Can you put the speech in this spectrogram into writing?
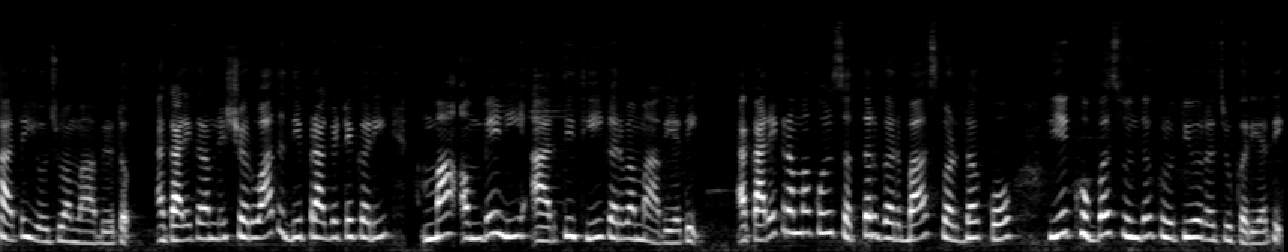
ખાતે યોજવામાં આવ્યો હતો. આ કાર્યક્રમની શરૂઆત દીપ પ્રાગટ્ય કરી મા અંબેની આરતીથી કરવામાં આવી હતી. આ કાર્યક્રમમાં કુલ સત્તર ગરબા સ્પર્ધકોએ ખૂબ જ સુંદર કૃતિઓ રજૂ કરી હતી.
